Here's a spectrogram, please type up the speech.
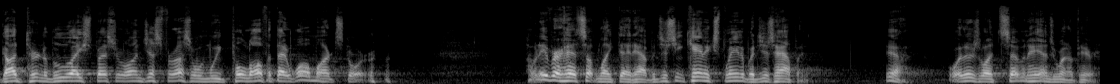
God turned the blue light special on just for us when we pulled off at that Walmart store. How many ever had something like that happen? Just you can't explain it, but it just happened. Yeah. Boy, there's what seven hands went up here.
